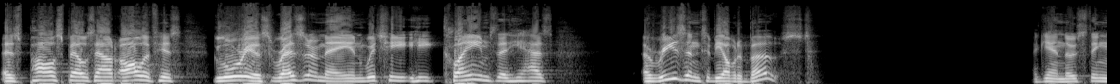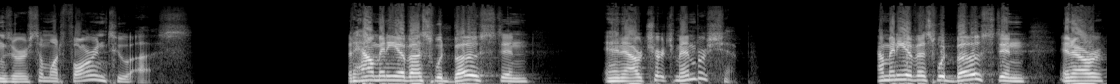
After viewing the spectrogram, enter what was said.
as Paul spells out all of his glorious resume in which he, he claims that he has a reason to be able to boast. Again, those things are somewhat foreign to us. But how many of us would boast in, in our church membership? How many of us would boast in, in our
